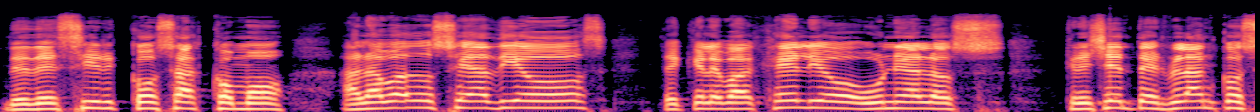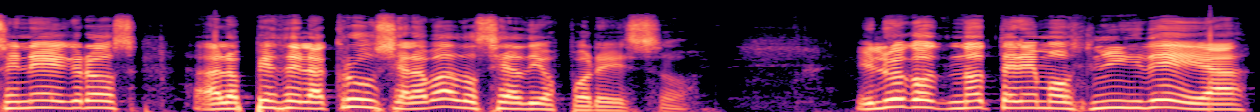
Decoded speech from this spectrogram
de decir cosas como, alabado sea Dios, de que el Evangelio une a los creyentes blancos y negros a los pies de la cruz y alabado sea Dios por eso. Y luego no tenemos ni idea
